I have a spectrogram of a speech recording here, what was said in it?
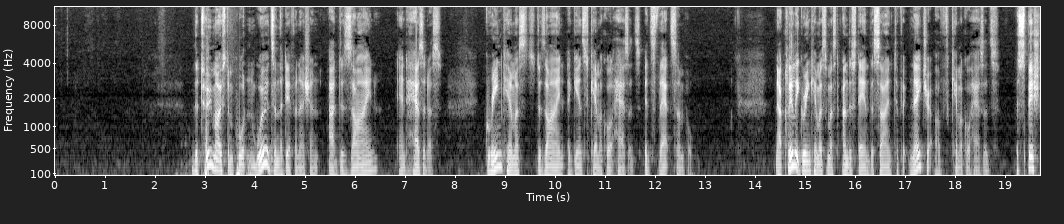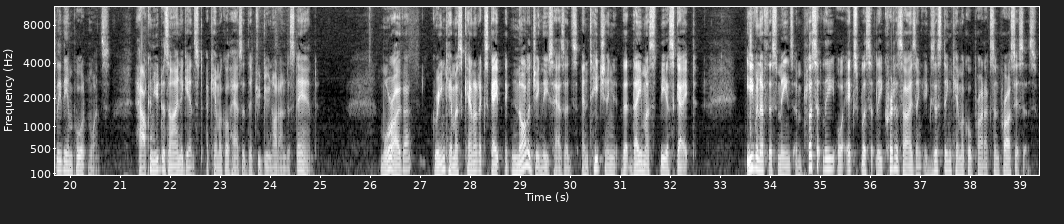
The two most important words in the definition are design and hazardous. Green chemists design against chemical hazards. It's that simple. Now, clearly, green chemists must understand the scientific nature of chemical hazards, especially the important ones. How can you design against a chemical hazard that you do not understand? Moreover, green chemists cannot escape acknowledging these hazards and teaching that they must be escaped, even if this means implicitly or explicitly criticizing existing chemical products and processes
